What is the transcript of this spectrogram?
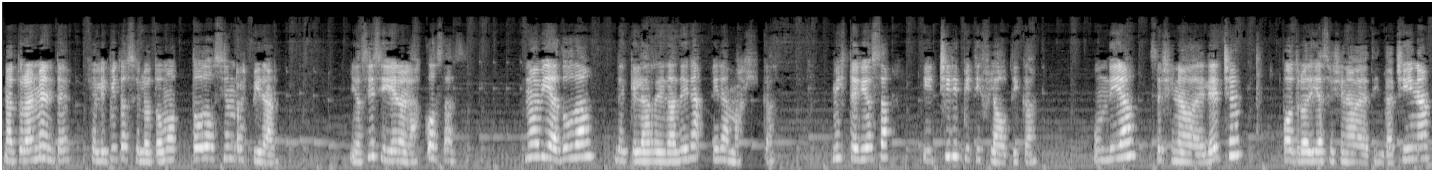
Naturalmente, Felipito se lo tomó todo sin respirar. Y así siguieron las cosas. No había duda de que la regadera era mágica, misteriosa y chiripitifláutica. Un día se llenaba de leche, otro día se llenaba de tinta china,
